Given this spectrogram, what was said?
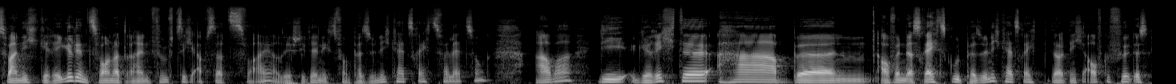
zwar nicht geregelt in 253 Absatz 2, also hier steht ja nichts von Persönlichkeitsrechtsverletzung, aber die Gerichte haben, auch wenn das Rechtsgut Persönlichkeitsrecht dort nicht aufgeführt ist,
